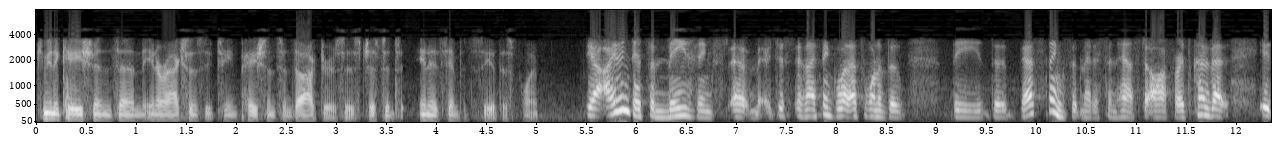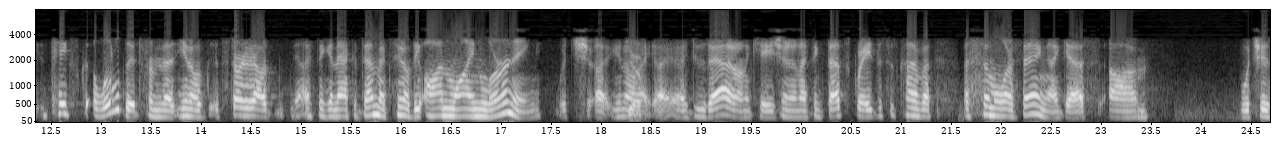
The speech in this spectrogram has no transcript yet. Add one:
communications and interactions between patients and doctors is just in its infancy at this point. Yeah, I think that's amazing. Uh, just, and I think well, that's one of the the the best things that medicine has to offer. It's kind of that it takes a little bit from the you know it started out I think in academics you know the online learning which uh, you know yep. I, I do that on occasion and I think that's great. This is kind of a, a similar thing I guess. Um, which is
